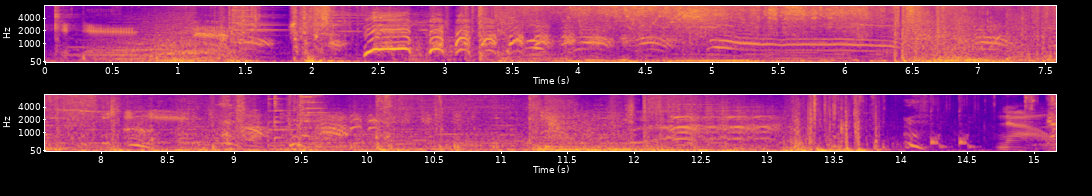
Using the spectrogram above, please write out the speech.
Yeah. now.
